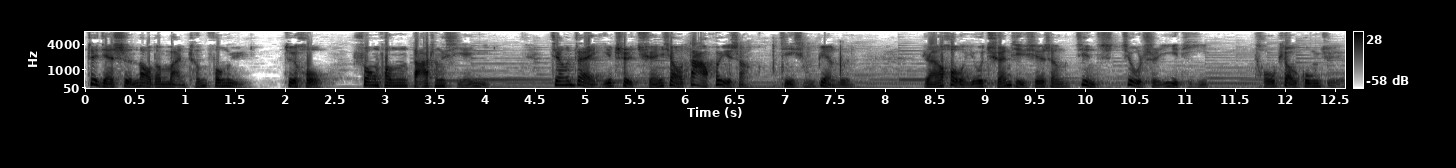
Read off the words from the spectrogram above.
这件事闹得满城风雨，最后双方达成协议，将在一次全校大会上进行辩论，然后由全体学生就此就此议题投票公决。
